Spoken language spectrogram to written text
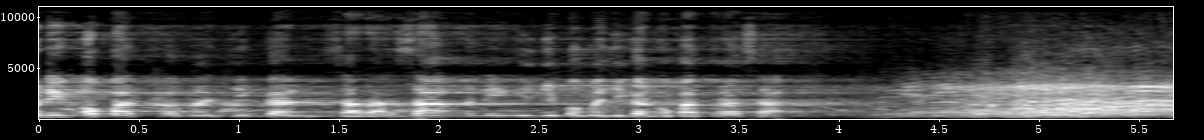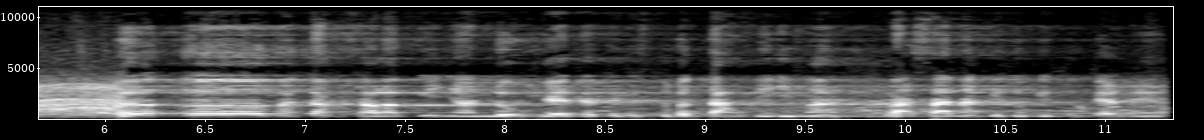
Mending opat pemajikan sarasa mending hiji pemajikan opat rasa. Eh eh matak salaki nyandung teh geus betah di imah rasana kitu-kitu kene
